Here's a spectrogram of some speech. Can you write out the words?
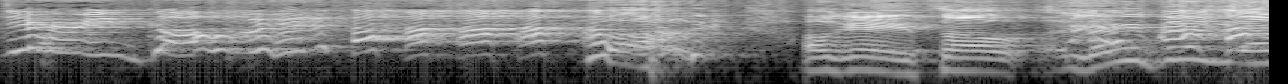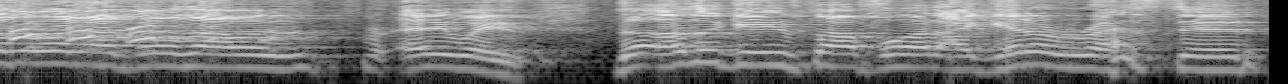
during COVID. Okay, so let me finish the other one. I thought that was. Anyways, the other GameStop one, I get arrested,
